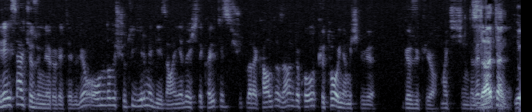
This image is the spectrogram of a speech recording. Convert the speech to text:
Bireysel çözümler üretebiliyor. Onda da şutu girmediği zaman ya da işte kalitesiz şutlara kaldığı zaman De Colo kötü oynamış gibi gözüküyor maç içinde. Zaten Ve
